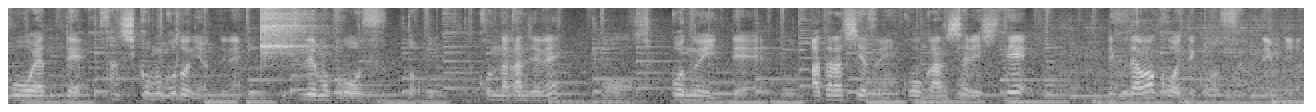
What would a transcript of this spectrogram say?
こうやって差し込むことによってねいつでもこうスッとこんな感じでねこう抜いて新しいやつに交換したりしてで普段はこうやってこう吸ってみたいな。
